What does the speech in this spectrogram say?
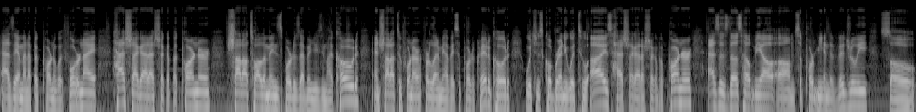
as I am an epic partner with Fortnite. Hashtag at hashtag epic partner. Shout out to all the amazing supporters that have been using my code. And shout out to Fortnite for letting me have a supporter creator code, which is called Brani with two eyes. Hashtag at hashtag epic partner. As this does help me out, um, support me individually. So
